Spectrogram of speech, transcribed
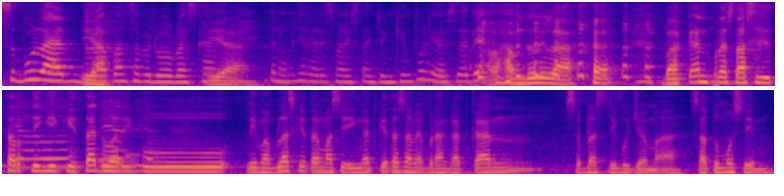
Sebulan ya. 8 sampai 12 kali. Ya. Itu namanya Laris Manis Tanjung Kimpul ya Ustaz ya. Alhamdulillah. Bahkan prestasi tertinggi ya, kita 2015 ya, ya. kita masih ingat kita sampai berangkatkan 11.000 jamaah satu musim.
